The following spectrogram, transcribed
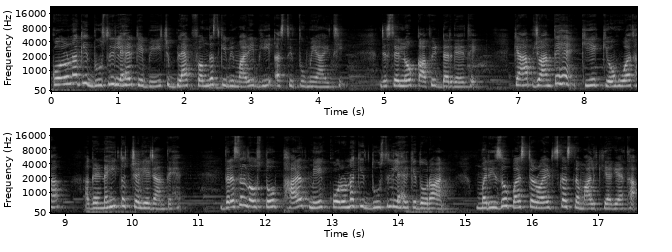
कोरोना की दूसरी लहर के बीच ब्लैक फंगस की बीमारी भी अस्तित्व में आई थी, जिससे लोग काफ़ी डर गए थे। क्या आप जानते हैं कि ये क्यों हुआ था? अगर नहीं तो चलिए जानते हैं। दरअसल दोस्तों, भारत में कोरोना की दूसरी लहर के दौरान मरीजों पर स्टेरॉइड्स का इस्तेमाल किया गया था।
